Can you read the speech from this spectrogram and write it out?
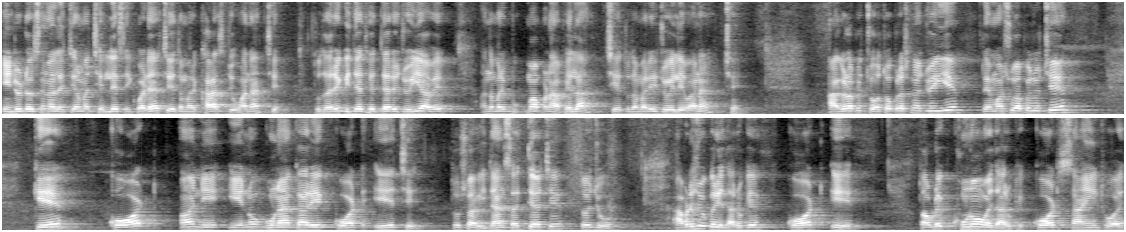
ઇન્ટ્રોડક્શનના લેક્ચરમાં છેલ્લે શીખવાડ્યા છે તમારે ખાસ જોવાના જ છે. તો દરેક વિદ્યાર્થી અત્યારે જોઈ આવે, અને તમારી બુકમાં પણ આપેલા છે, તો તમારે જોઈ લેવાના છે. આગળ આપણે ચોથો પ્રશ્ન જોઈએ, તો એમાં શું આપેલું છે? કે કોટ અને એનો ગુણાકાર એ કોટ એ છે. તો શું આ વિધાન સત્ય છે? તો જુઓ, આપણે શું કરીએ? ધારો કે કોટ એ, તો આપણે ખૂણો હોય, ધારો કે કોટ સાહીઠ હોય.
